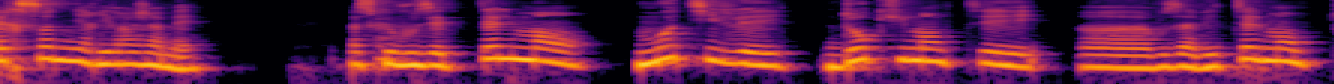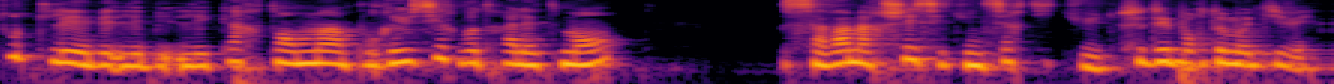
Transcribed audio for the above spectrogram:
personne n'y arrivera jamais. Parce que vous êtes tellement motivé, documenté, euh, vous avez tellement toutes les, les- les cartes en main pour réussir votre allaitement, ça va marcher, c'est une certitude. C'était pour te motiver.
